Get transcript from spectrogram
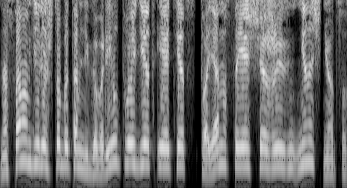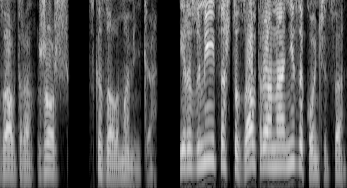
«На самом деле, что бы там ни говорил твой дед и отец, твоя настоящая жизнь не начнется завтра, Жорж», — сказала маменька. И разумеется, что завтра она не закончится.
